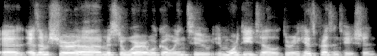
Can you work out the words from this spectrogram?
As, as I'm sure uh, Mr. Ware will go into in more detail during his presentation,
